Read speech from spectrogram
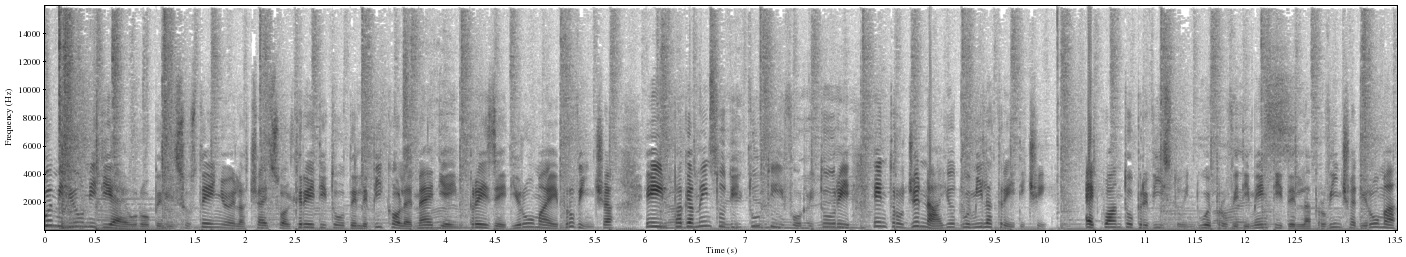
2 milioni di euro per il sostegno e l'accesso al credito delle piccole e medie imprese di Roma e provincia e il pagamento di tutti i fornitori entro gennaio 2013. È quanto previsto in due provvedimenti della provincia di Roma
